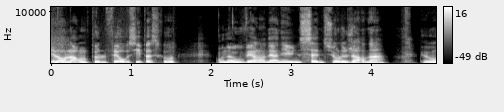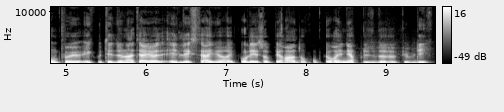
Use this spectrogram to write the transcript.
Et alors là on peut le faire aussi parce que on a ouvert l'an dernier une scène sur le jardin. On peut écouter de l'intérieur et de l'extérieur et pour les opéras donc on peut réunir plus de public.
